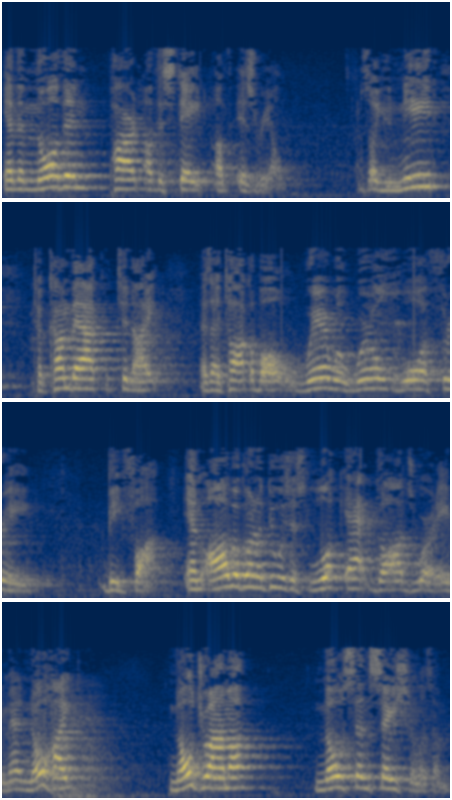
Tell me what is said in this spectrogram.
in the northern part of the state of Israel. So you need to come back tonight as I talk about where will World War III be fought. And all we're going to do is just look at God's Word. Amen. No hype, no drama, no sensationalism.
